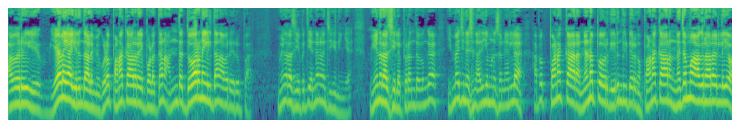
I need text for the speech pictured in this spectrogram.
அவர் ஏழையா இருந்தாலுமே கூட பணக்காரரை போலத்தான் அந்த தோரணையில் தான் அவர் இருப்பார். மீனராசியை பற்றி என்ன நினச்சிங்க நீங்கள் மீனராசியில் பிறந்தவங்க இமேஜினேஷன் அதிகம்னு சொன்னேன்ல அப்போ பணக்காரன் நினப்பு அவருக்கு இருந்துக்கிட்டே இருக்கும். பணக்காரன் நிஜமாக ஆகுறாரோ இல்லையோ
